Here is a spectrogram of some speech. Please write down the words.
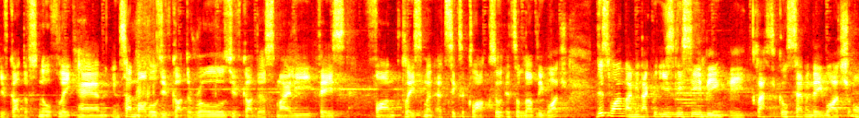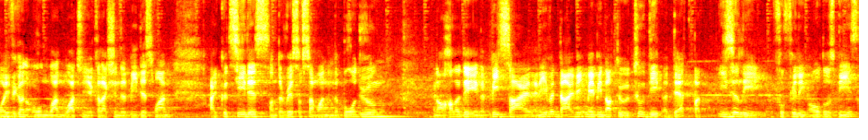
you've got the snowflake hand. In some models, you've got the rose, you've got the smiley face font placement at six o'clock. So it's a lovely watch. This one, I mean, I could easily see being a classical seven-day watch, or if you're going to own one watch in your collection, it'd be this one. I could see this on the wrist of someone in the boardroom, you know, holiday in the beachside, and even diving, maybe not to too deep a depth, but easily fulfilling all those needs,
